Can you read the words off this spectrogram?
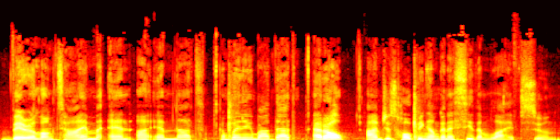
very long time and i am not complaining about that at all i'm just hoping i'm going to see them live soon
